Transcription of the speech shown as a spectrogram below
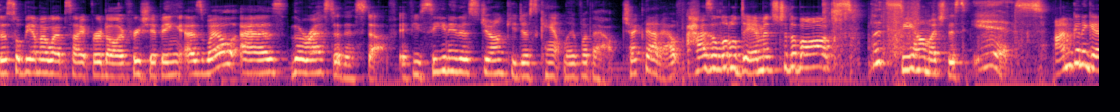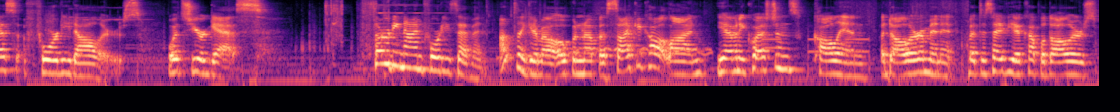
this will be on my website for a dollar free shipping, as well as the rest of this stuff. If you see any of this junk you just can't live without, check that out. Has a little damage to the box. Let's see how much this is. I'm gonna guess $40. What's your guess? $39.47. I'm thinking about opening up a psychic hotline. You have any questions? Call in. A dollar a minute. But to save you a couple dollars,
